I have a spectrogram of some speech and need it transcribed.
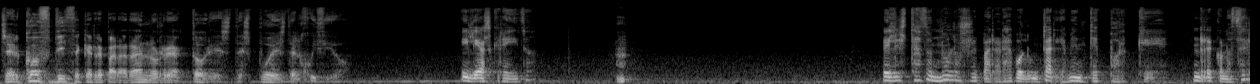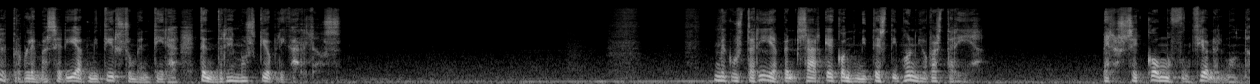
Cherkov dice que repararán los reactores después del juicio. ¿Y le has creído? El Estado no los reparará voluntariamente porque reconocer el problema sería admitir su mentira. Tendremos que obligarlos. Me gustaría pensar que con mi testimonio bastaría. Pero sé cómo funciona el mundo.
